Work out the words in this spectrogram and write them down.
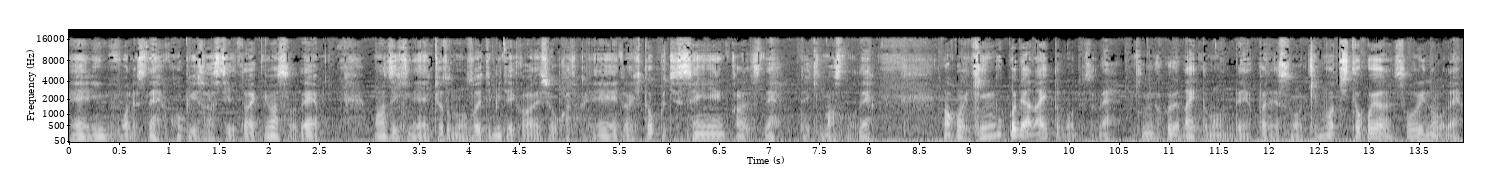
ー、えー、リンクもですね、コピーさせていただきますので、まあ、ぜひね、ちょっと覗いてみていかがでしょうかと。えーと、一口1000円からですね、できますので、まあこれ金額ではないと思うんですよね。金額ではないと思うんで、やっぱりね、その気持ちとこや、ね、そういうのもね、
